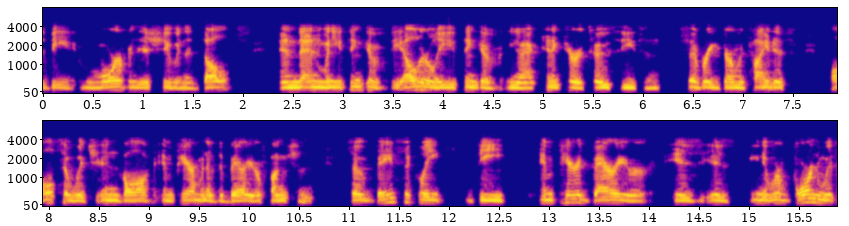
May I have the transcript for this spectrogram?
to be more of an issue in adults. And then when you think of the elderly, you think of, you know, actinic keratoses and seborrheic dermatitis also which involve impairment of the barrier function. So basically, the impaired barrier is is you know we're born with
